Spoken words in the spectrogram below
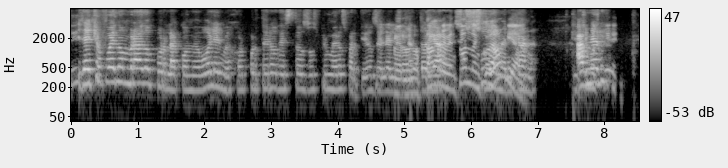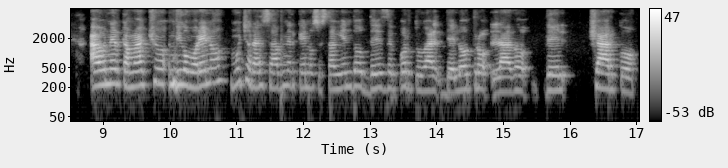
De hecho, fue nombrado por la Conmebol el mejor portero de estos dos primeros partidos de la eliminatoria sudamericana. Abner, Abner Camacho, digo Moreno, muchas gracias Abner que nos está viendo desde Portugal, del otro lado del charco.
